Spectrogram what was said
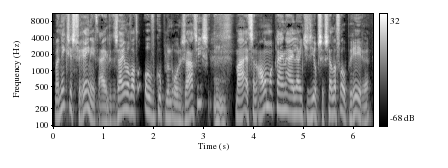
Maar niks is verenigd eigenlijk. Er zijn wel wat overkoepelende organisaties. Maar het zijn allemaal kleine eilandjes die op zichzelf opereren.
